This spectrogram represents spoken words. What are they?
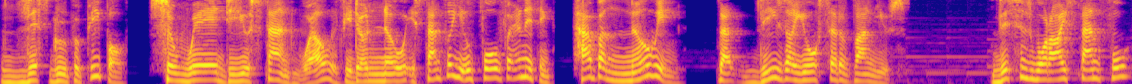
this group of people. So where do you stand? Well, if you don't know what you stand for, you'll fall for anything. How about knowing that these are your set of values? This is what I stand for,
